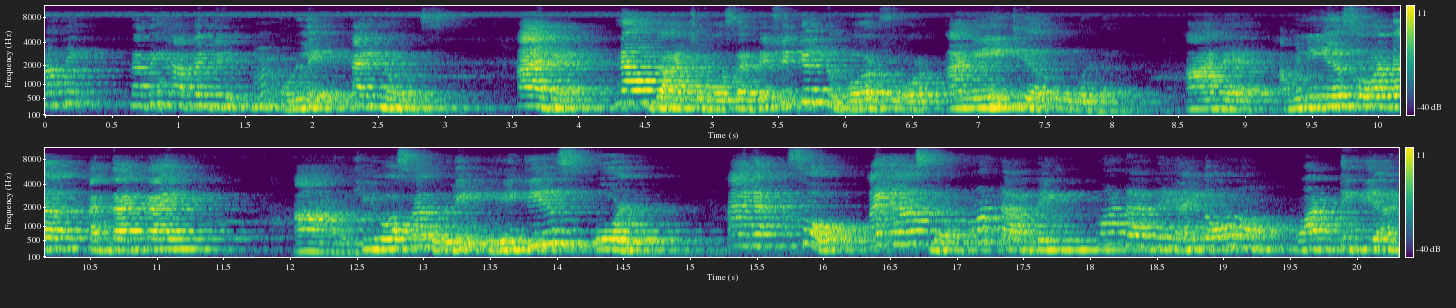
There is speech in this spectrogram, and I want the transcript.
nothing nothing happened to you Only I ignorance. And now that was a difficult word for an eight year old. And how many years old at that time? Ah, he was only eight years old. And so I asked, what are they? What are they? I don't know. What did they? I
